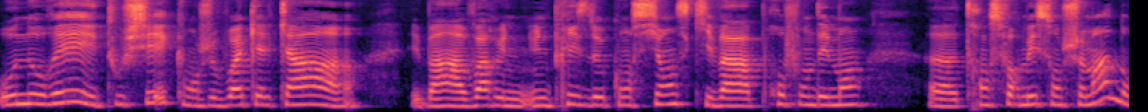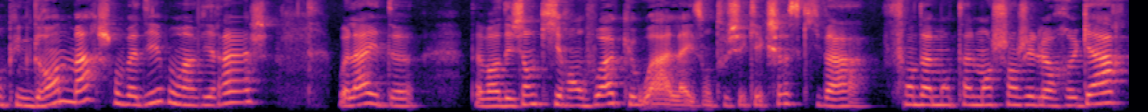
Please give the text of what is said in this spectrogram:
honorée et touchée quand je vois quelqu'un eh ben, avoir une, prise de conscience qui va profondément euh, transformer son chemin. Donc, une grande marche, on va dire, ou un virage. voilà, et d'avoir des gens qui renvoient que voilà, là, ils ont touché quelque chose qui va fondamentalement changer leur regard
